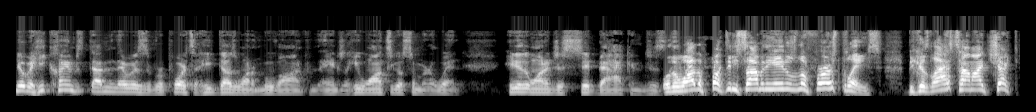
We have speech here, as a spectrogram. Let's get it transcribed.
no, but he claims. I mean, there was reports that he does want to move on from the Angels. He wants to go somewhere to win. He doesn't want to just sit back and just. Well, then why the fuck did he sign with the Angels in the first place? Because last time I checked,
